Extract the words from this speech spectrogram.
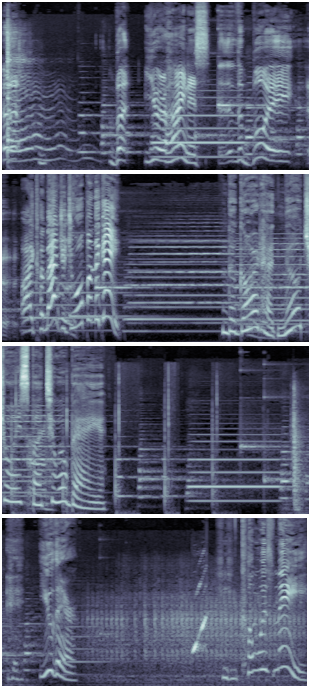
But, Your Highness, uh, the boy. uh, I command you to open the gate! The guard had no choice but to obey. You there. Come with me.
